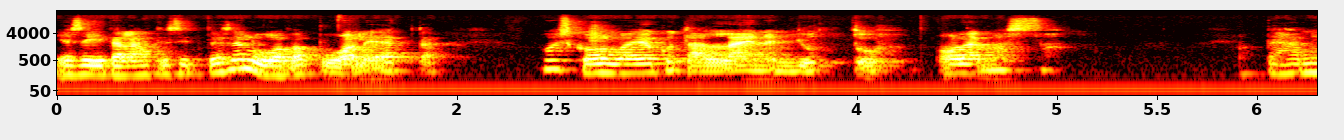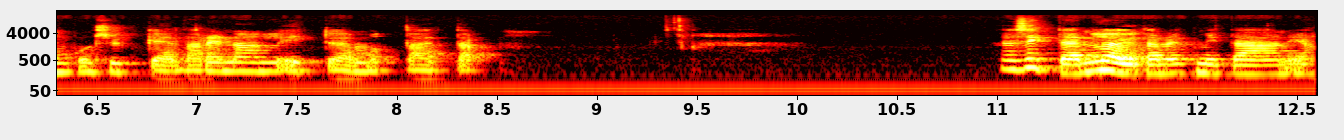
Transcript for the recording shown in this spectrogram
Ja siitä lähti sitten se luova puoli, että voisiko olla joku tällainen juttu olemassa tähän niin kuin sykkeen tarinaan liittyen, mutta että ja sitten en löytänyt mitään ja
